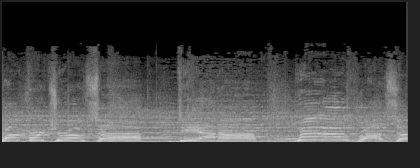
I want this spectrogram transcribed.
The Virtuosa, Deonna Purrazzo.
